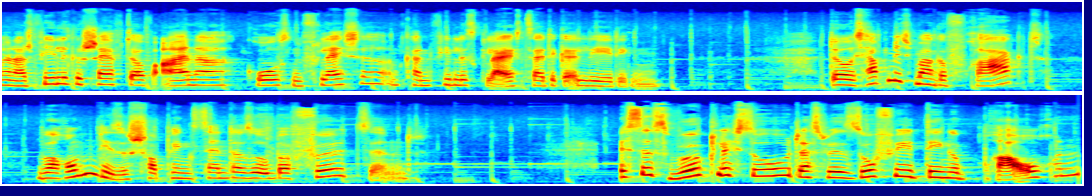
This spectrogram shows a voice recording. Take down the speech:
Man hat viele Geschäfte auf einer großen Fläche und kann vieles gleichzeitig erledigen. Doch ich habe mich mal gefragt, warum diese Shoppingcenter so überfüllt sind. Ist es wirklich so, dass wir so viele Dinge brauchen,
